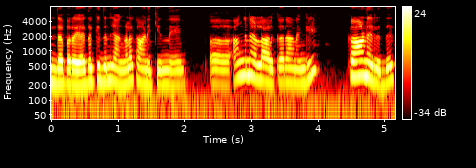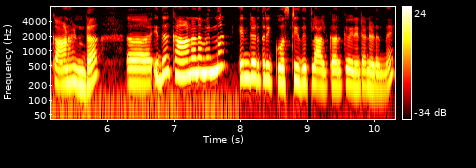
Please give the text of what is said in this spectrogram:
എന്താ പറയുക ഇതൊക്കെ ഇതിന് ഞങ്ങളെ കാണിക്കുന്നേ. അങ്ങനെയുള്ള ആൾക്കാരാണെങ്കിൽ കാണരുത് കാണണ്ട. ഇത് കാണണമെന്ന് എന്റെ അടുത്ത് റിക്വസ്റ്റ് ചെയ്തിട്ടുള്ള ആൾക്കാർക്ക് വേണ്ടിയിട്ടാണ് ഇടുന്നത്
